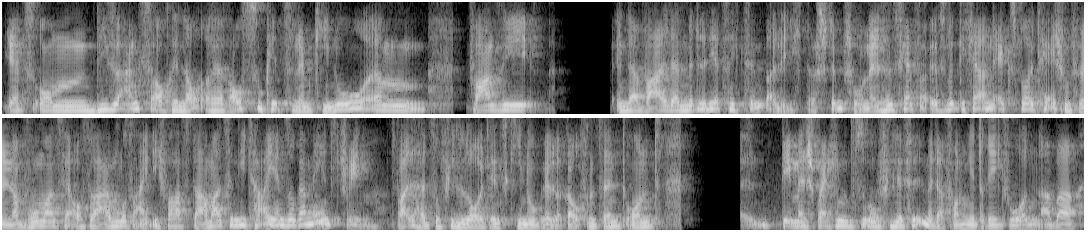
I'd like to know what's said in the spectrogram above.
jetzt, um diese Angst auch herauszukitzeln im Kino, ähm, waren sie in der Wahl der Mittel jetzt nicht zimperlich. Das stimmt schon. Es ist jetzt ist wirklich ein Exploitation-Film, obwohl man es ja auch sagen muss, eigentlich war es damals in Italien sogar Mainstream, weil halt so viele Leute ins Kino gelaufen sind und äh, dementsprechend so viele Filme davon gedreht wurden. Aber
